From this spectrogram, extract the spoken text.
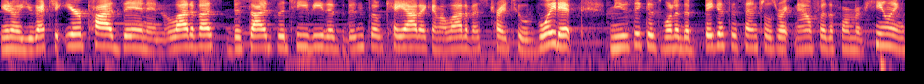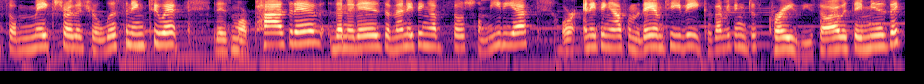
you know you got your ear pods in and a lot of us besides the tv that's been so chaotic and a lot of us try to avoid it music music is one of the biggest essentials right now for the form of healing. So make sure that you're listening to it. It is more positive than it is of anything of social media or anything else on the damn TV because everything just crazy. So I always say music,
